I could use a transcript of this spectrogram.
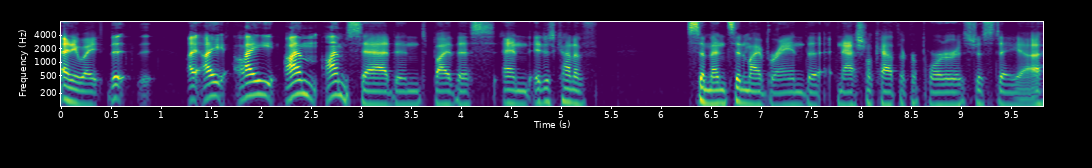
Anyway, the, the- I, I, I, I'm, I'm saddened by this, and it just kind of cements in my brain the National Catholic Reporter is just a, uh,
